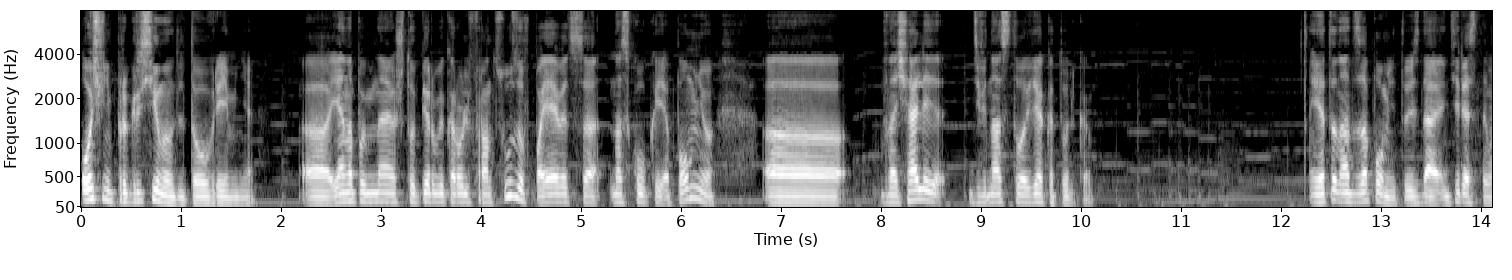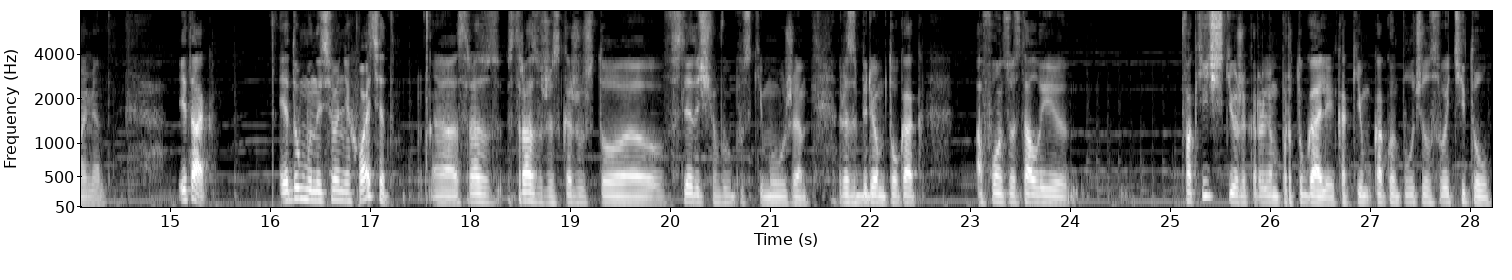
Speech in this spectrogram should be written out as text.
очень прогрессивно для того времени. Э, я напоминаю, что первый король французов появится, насколько я помню, э, в начале 19 века только. И это надо запомнить. То есть, да, интересный момент. Итак, я думаю, на сегодня хватит. Э, сразу, сразу же скажу, что в следующем выпуске мы уже разберем то, как Афонсо стал и фактически уже королем Португалии, как, им, как он получил свой титул.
